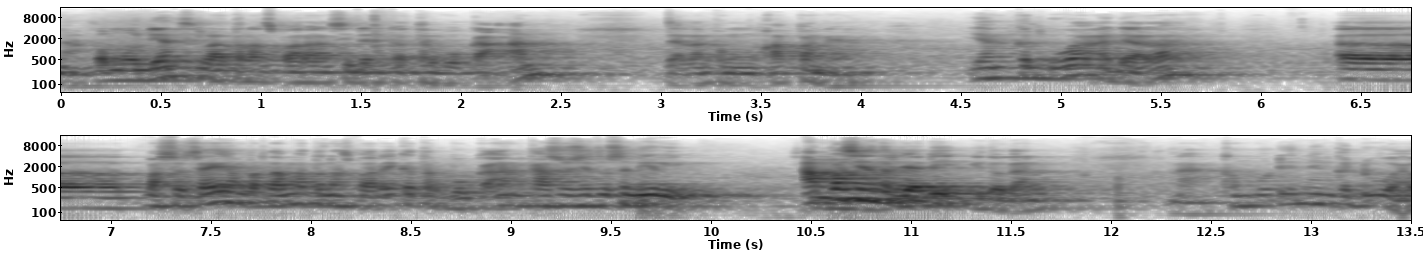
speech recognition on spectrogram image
Nah, kemudian setelah transparansi dan keterbukaan dalam pengungkapan ya, yang kedua adalah eh, maksud saya yang pertama transparansi keterbukaan kasus itu sendiri. Apa sih yang terjadi gitu kan? Nah, kemudian yang kedua,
